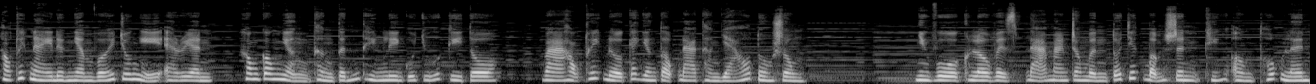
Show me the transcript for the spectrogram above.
Học thuyết này đừng nhầm với chúa nghĩa Arian, không công nhận thần tính thiên liêng của Chúa Kitô và học thuyết được các dân tộc đa thần giáo tôn sùng. Nhưng vua Clovis đã mang trong mình tố chất bẩm sinh khiến ông thốt lên.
